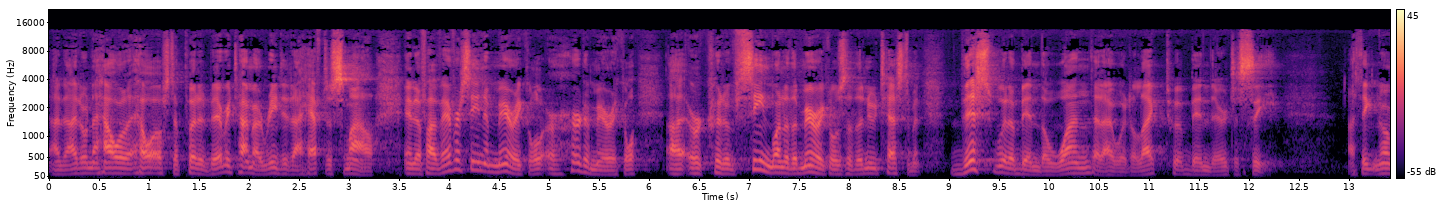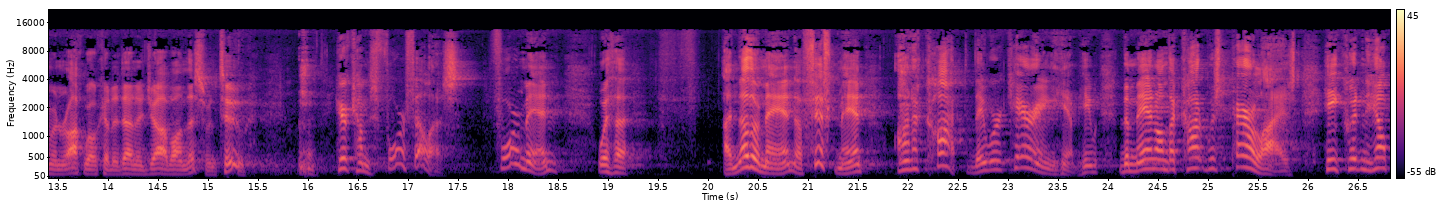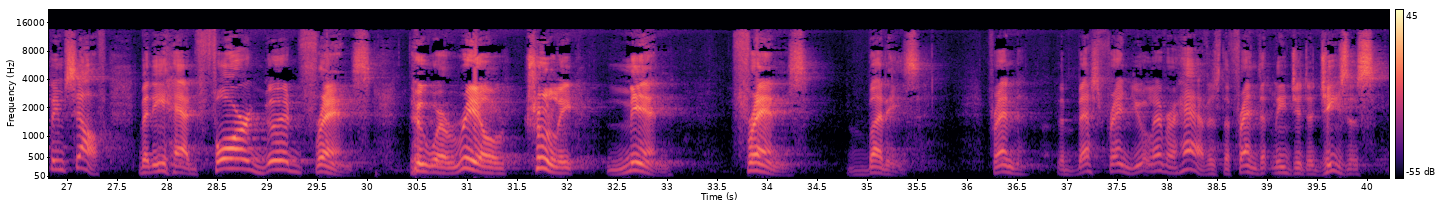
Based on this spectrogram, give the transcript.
And I don't know how, how else to put it, but every time I read it, I have to smile. And if I've ever seen a miracle or heard a miracle uh, or could have seen one of the miracles of the New Testament, this would have been the one that I would have liked to have been there to see. I think Norman Rockwell could have done a job on this one too. Here comes four fellas, four men with a, another man, a fifth man, on a cot. They were carrying him. He, the man on the cot was paralyzed. He couldn't help himself but he had four good friends who were real, truly men, friends, buddies. Friend, the best friend you'll ever have is the friend that leads you to Jesus.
